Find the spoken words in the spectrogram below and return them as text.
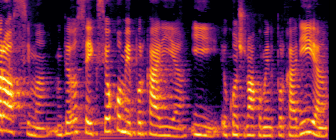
próxima. Então eu sei que se eu comer porcaria e eu continuar comendo porcaria,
